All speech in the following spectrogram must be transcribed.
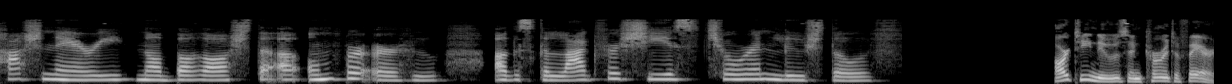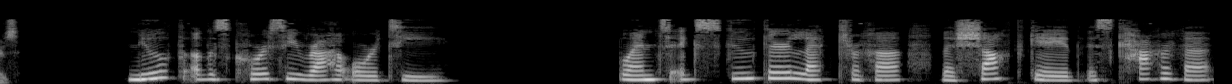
paisinéirí nó bagáiste a iompar orthu agus go leagfar síos teorainn lúsdóibh. RTÉ News and Current Affairs. Nuach agus cuasaí ratha ortaí. Buint ag scútar leictreacha le seacht géad is ceathracha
